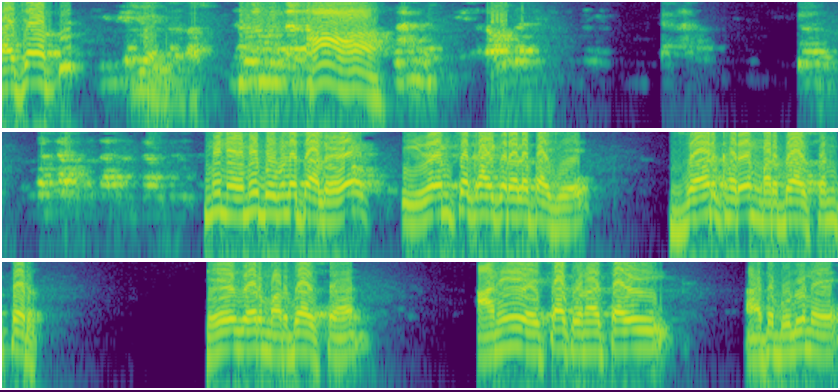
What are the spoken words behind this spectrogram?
कायच्या बाबतीत? हा हा. मी नेहमी बोलत आलो ईव्हीएमचं काय करायला पाहिजे? जर खरे मर्द असन तर. हे जर मर्द असन आणि याचा कोणाचाही आता बोलू नये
